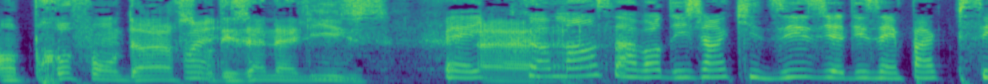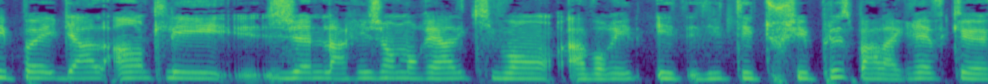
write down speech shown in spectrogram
en profondeur sur Ouais. des analyses. Ben, il Euh, commence à avoir des gens qui disent il y a des impacts c'est pas égal entre les jeunes de la région de Montréal qui vont avoir été, touchés plus par la grève que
